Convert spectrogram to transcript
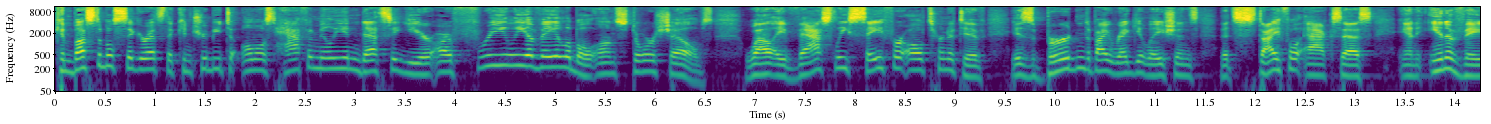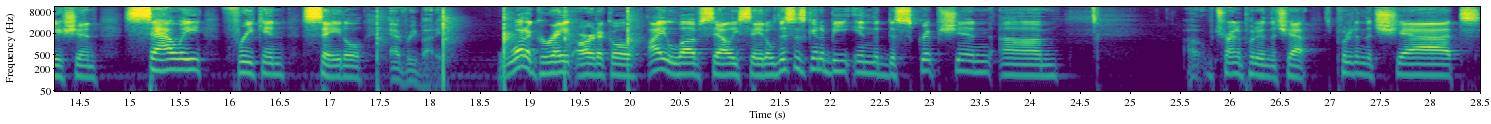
Combustible cigarettes that contribute to almost half a million deaths a year are freely available on store shelves, while a vastly safer alternative is burdened by regulations that stifle access and innovation. Sally freaking Sadel, everybody. What a great article. I love Sally Satel. This is going to be in the description. Um, I'm uh, trying to put it in the chat. Let's put it in the chat.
